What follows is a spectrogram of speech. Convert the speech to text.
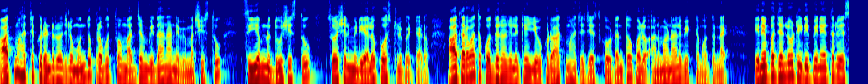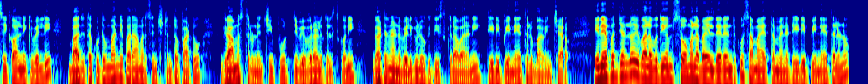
ఆత్మహత్యకు రెండు రోజుల ముందు ప్రభుత్వం మద్యం విధానాన్ని విమర్శిస్తూ సీఎంను దూషిస్తూ సోషల్ మీడియాలో పోస్టులు పెట్టాడు. ఆ తర్వాత కొద్ది రోజులకే యువకుడు ఆత్మహత్య చేసుకోవడంతో పలు అనుమానాలు వ్యక్తమవుతున్నాయి. ఈ నేపథ్యంలో టీడీపీ నేతలు ఎస్సీ కాలనీకి వెళ్ళి బాధిత కుటుంబాన్ని పరామర్శించడంతో పాటు గ్రామస్తుల నుంచి పూర్తి వివరాలు తెలుసుకొని ఘటనను వెలుగులోకి తీసుకురావాలని టీడీపీ నేతలు భావించారు. ఈ నేపథ్యంలో ఇవాళ ఉదయం సోమల బయలుదేరేందుకు సమాయత్తమైన టీడీపీ నేతలను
